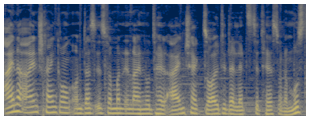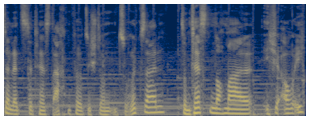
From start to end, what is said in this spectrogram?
eine Einschränkung und das ist, wenn man in ein Hotel eincheckt, sollte der letzte Test oder muss der letzte Test 48 Stunden zurück sein. Zum Testen nochmal, ich, auch ich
